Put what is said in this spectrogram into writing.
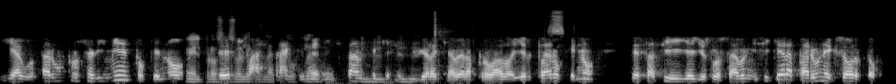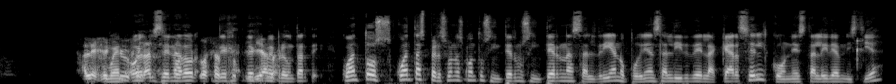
y agotar un procedimiento que no el proceso es en el instante que se tuviera que haber aprobado ayer. Claro que no, es así y ellos lo saben, ni siquiera para un exhorto. Al bueno, oye, senador, déjame preguntarte, ¿cuántos, ¿cuántas personas, cuántos internos internas saldrían o podrían salir de la cárcel con esta ley de amnistía?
